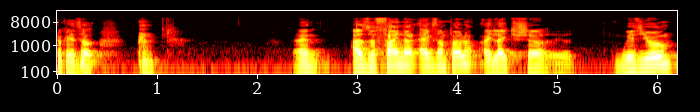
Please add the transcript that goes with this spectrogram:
Okay, so, and as a final example, I'd like to share uh, with you,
